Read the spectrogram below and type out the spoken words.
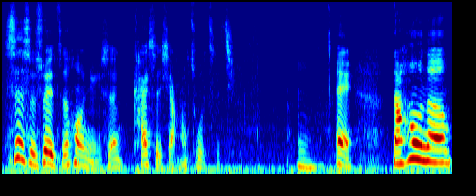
四十。十岁之后，女生开始想要做自己，嗯，哎，然后呢，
